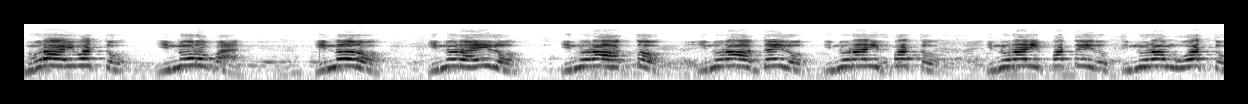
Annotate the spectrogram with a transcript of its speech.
ರೂಪಾಯಿ ಇನ್ನೂರು ಇನ್ನೂರ ಐದು ಇನ್ನೂರ ಹತ್ತು ಇನ್ನೂರ ಹದಿನೈದು ಇನ್ನೂರ ಇಪ್ಪತ್ತು ಇನ್ನೂರ ಇಪ್ಪತ್ತೈದು ಇನ್ನೂರ ಮೂವತ್ತು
